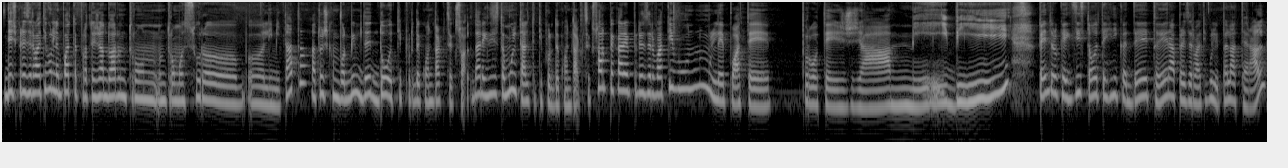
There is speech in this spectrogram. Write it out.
deci prezervativul ne poate proteja doar într-un, într-o măsură uh, limitată atunci când vorbim de două tipuri de contact sexual. Dar există multe alte tipuri de contact sexual pe care prezervativul nu le poate proteja, maybe, pentru că există o tehnică de tăiere a prezervativului pe lateral,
